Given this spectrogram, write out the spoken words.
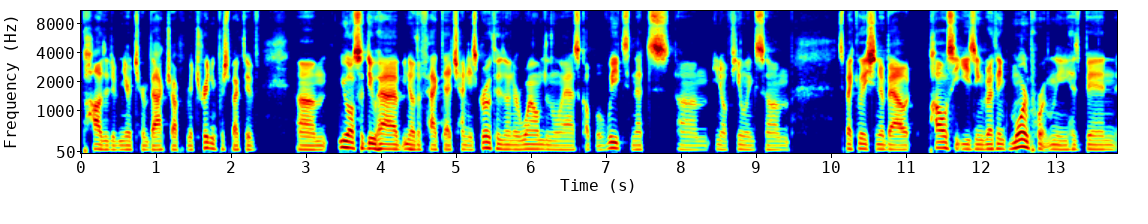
positive near-term backdrop from a trading perspective. Um, you also do have, you know, the fact that Chinese growth has underwhelmed in the last couple of weeks, and that's, um, you know, fueling some speculation about policy easing, but I think more importantly has been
